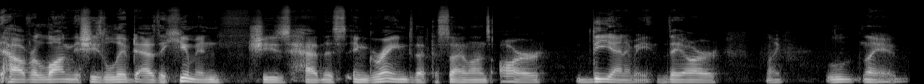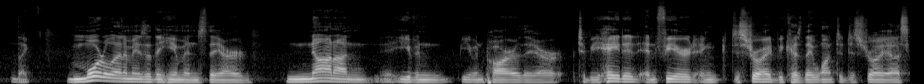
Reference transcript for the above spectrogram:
however long that she's lived as a human, she's had this ingrained that the Cylons are the enemy. They are like like like mortal enemies of the humans. They are not on even even par. They are to be hated and feared and destroyed because they want to destroy us.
